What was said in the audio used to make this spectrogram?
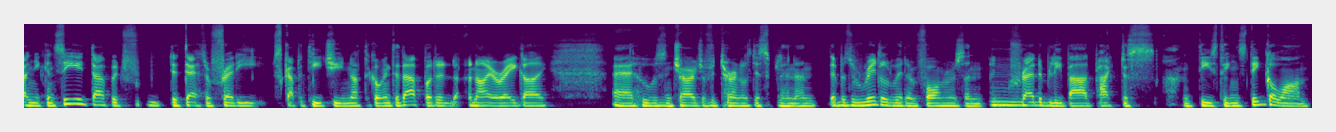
And you can see that with the death of Freddie Scappaticci, not to go into that, but an, an IRA guy uh, who was in charge of internal discipline. And it was riddled with informers and Mm. incredibly bad practice. And these things did go on.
